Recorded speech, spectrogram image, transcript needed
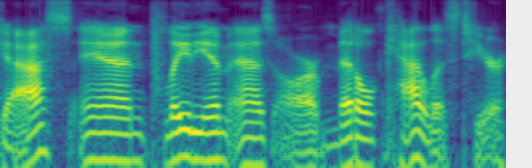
gas and palladium as our metal catalyst here.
